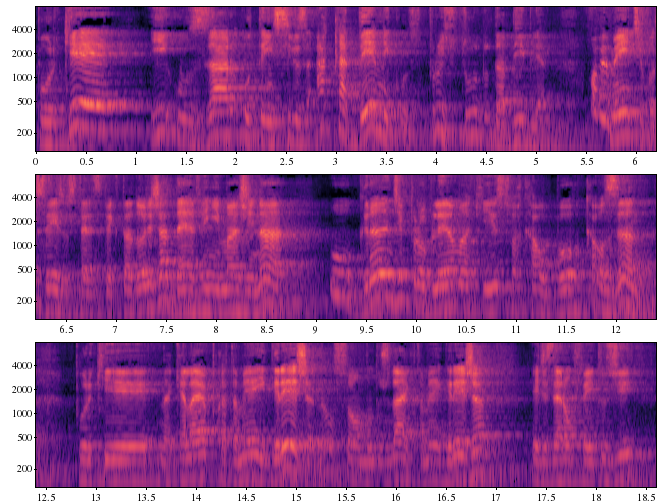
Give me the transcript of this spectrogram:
por quê, e usar utensílios acadêmicos para o estudo da Bíblia. Obviamente, vocês, os telespectadores, já devem imaginar o grande problema que isso acabou causando, porque naquela época também a igreja, não só o mundo judaico, também a igreja, eles eram feitos de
